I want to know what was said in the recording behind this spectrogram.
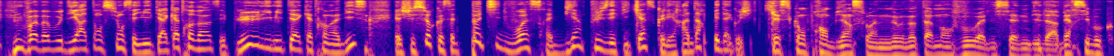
une voix va vous dire attention, c'est limité à 80, c'est plus limité à 90. Et je suis sûr que cette petite voix serait bien plus efficace que les radars pédagogiques. Qu'est-ce qu'on prend bien soin de nous, notamment vous, Alicia Mbida. Merci beaucoup.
